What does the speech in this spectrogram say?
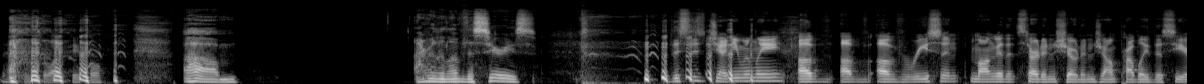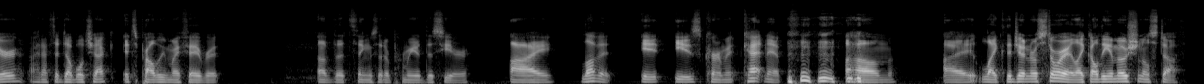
that happens to a lot of people. Um I really love this series. this is genuinely of of of recent manga that started in Shonen Jump, probably this year. I'd have to double check. It's probably my favorite of the things that have premiered this year. I love it. It is Kermit catnip. um, I like the general story. I like all the emotional stuff.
